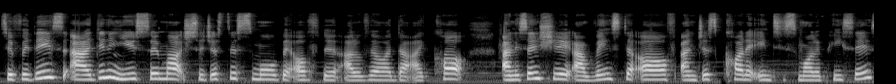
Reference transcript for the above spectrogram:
So for this i didn't use so much so just a small bit of the aloe vera that i cut and essentially i rinsed it off and just cut it into smaller pieces.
